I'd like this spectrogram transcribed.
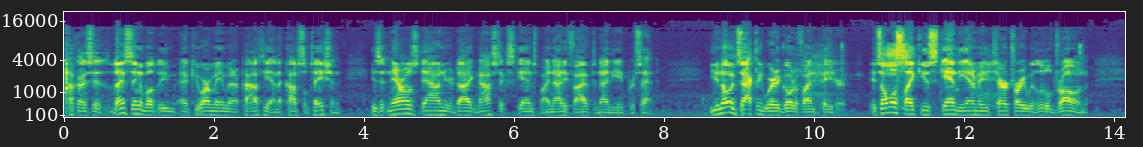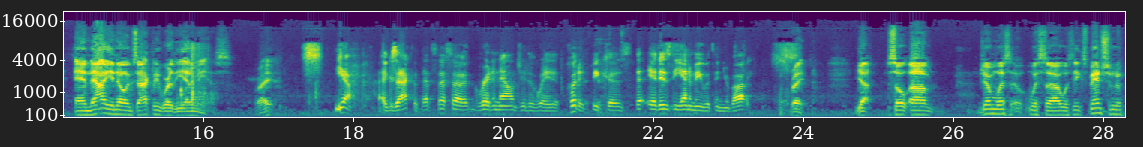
how can I say it? The nice thing about the uh, metapathia and the consultation is it narrows down your diagnostic scans by 95 to 98 percent. You know exactly where to go to find pay dirt. It's almost like you scanned the enemy territory with a little drone, and now you know exactly where the enemy is, right? Yeah, exactly. That's that's a great analogy to the way to put it because it is the enemy within your body. Right. Yeah. So, um, Jim, with with uh, with the expansion,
